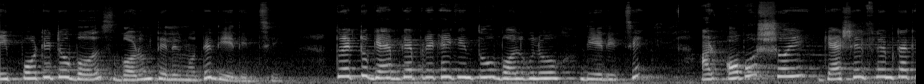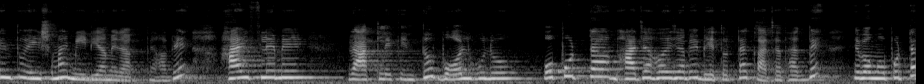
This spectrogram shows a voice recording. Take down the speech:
এই পটেটো বলস গরম তেলের মধ্যে দিয়ে দিচ্ছি। তো একটু গ্যাপ গ্যাপ রেখেই কিন্তু বলগুলো দিয়ে দিচ্ছি। আর অবশ্যই গ্যাসের ফ্লেমটা কিন্তু এই সময় মিডিয়ামে রাখতে হবে। হাই ফ্লেমে রাখলে কিন্তু বলগুলো ওপরটা ভাজা হয়ে যাবে, ভেতরটা কাঁচা থাকবে এবং ওপরটা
